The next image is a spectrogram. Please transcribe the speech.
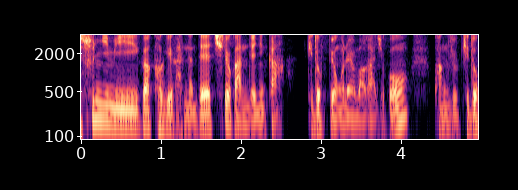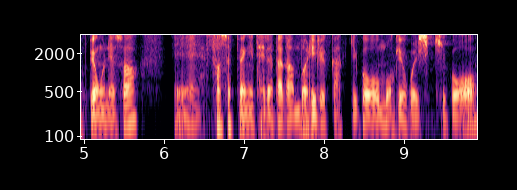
수님이가 거기 갔는데 치료가 안 되니까 기독병원에 와가지고 광주 기독병원에서 예, 서서병이 데려다가 머리를 깎이고 목욕을 시키고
